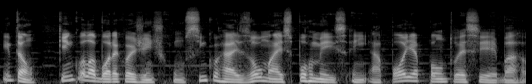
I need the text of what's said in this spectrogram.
Então, quem colabora com a gente com 5 reais ou mais por mês em apoia.se barra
